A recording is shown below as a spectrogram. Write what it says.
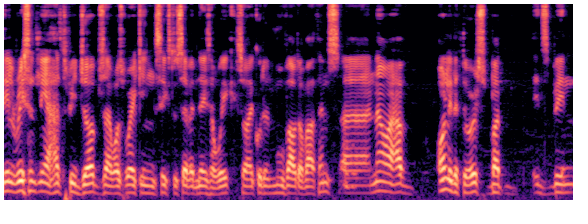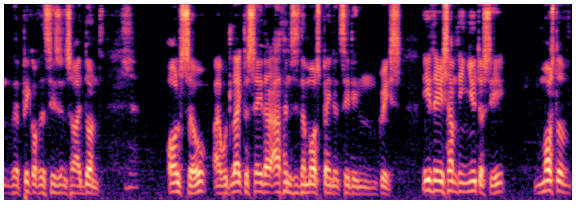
Till recently, I had three jobs. I was working six to seven days a week, so I couldn't move out of Athens. Mm-hmm. Uh, now I have only the tours, but it's been the peak of the season, so I don't. Mm-hmm. Also, I would like to say that Athens is the most painted city in Greece. If there is something new to see, most of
